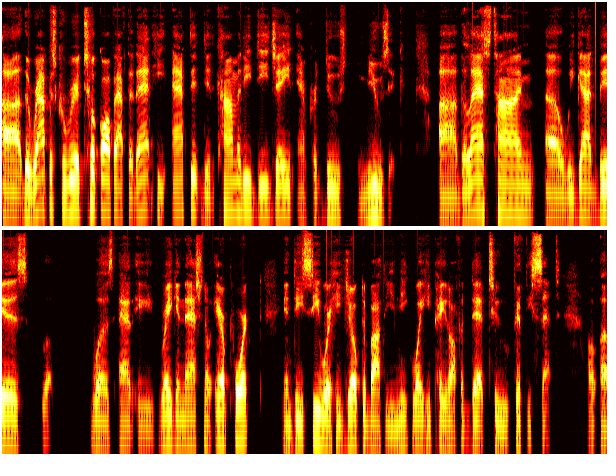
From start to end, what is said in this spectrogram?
Uh, the rapper's career took off after that. He acted, did comedy, DJed, and produced music. Uh, the last time uh, we got Biz was at a Reagan National Airport in DC, where he joked about the unique way he paid off a debt to 50 Cent, uh, uh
